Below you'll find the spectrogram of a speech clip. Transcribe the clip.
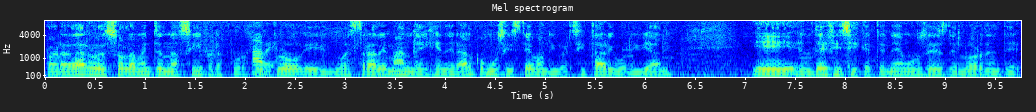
para dar solamente unas cifras, por ejemplo, eh, nuestra demanda en general como sistema universitario boliviano, eh, el déficit que tenemos es del orden de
